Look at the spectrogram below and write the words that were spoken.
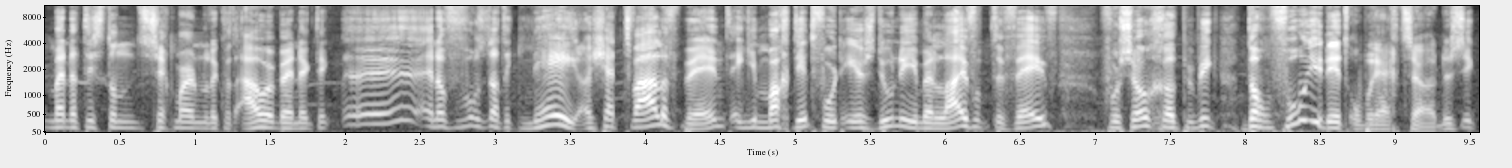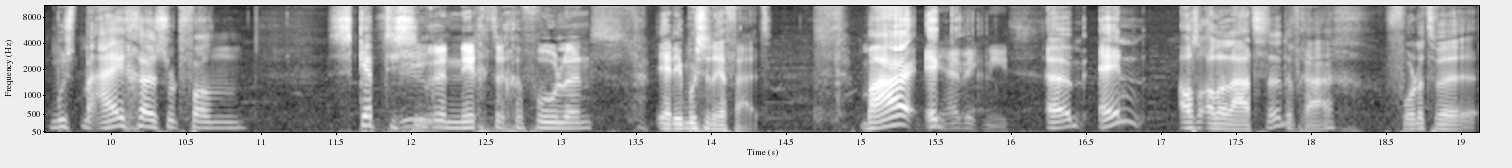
maar dat is dan zeg maar omdat ik wat ouder ben. Dat ik denk, eh. En dan vervolgens dacht ik, nee, als jij 12 bent en je mag dit voor het eerst doen en je bent live op tv voor zo'n groot publiek, dan voel je dit oprecht zo. Dus ik moest mijn eigen soort van sceptici. Zure, nichte gevoelens. Ja, die moesten er even uit. Maar Die ik, heb ik niet. Ehm, en als allerlaatste de vraag, voordat we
